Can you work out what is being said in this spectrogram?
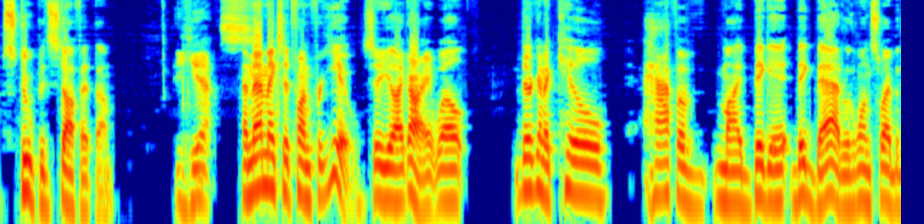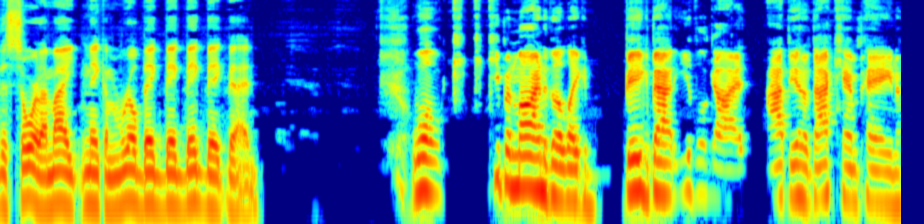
stupid stuff at them, yes, and that makes it fun for you. So you're like, all right, well, they're gonna kill half of my big big bad with one swipe of this sword. I might make them real big, big, big, big bad. Well, k- keep in mind the like big bad evil guy at the end of that campaign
